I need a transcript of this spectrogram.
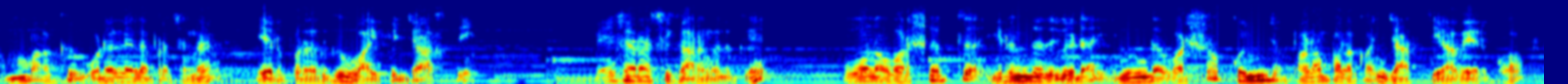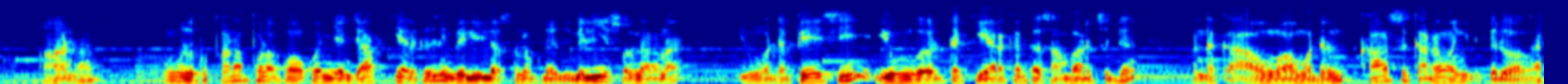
அம்மாவுக்கு உடல்நல பிரச்சனை ஏற்படுறதுக்கு வாய்ப்பு ஜாஸ்தி. மேஷராசிக்காரங்களுக்கு போன வருஷத்து இருந்ததை விட இந்த வருஷம் கொஞ்சம் பணப்பழக்கம் ஜாஸ்தியாகவே இருக்கும். ஆனால் உங்களுக்கு பணப்பழக்கம் கொஞ்சம் ஜாஸ்தியாக இருக்குது வெளியில் சொல்லக்கூடாது. வெளியே சொன்னாங்கன்னா இவங்ககிட்ட பேசி இவங்ககிட்ட இறக்கத்தை சம்பாரிச்சுட்டு அந்த கா- அவங்க அவங்ககிட்ட இருந்து காசு கடன் வாங்கிட்டு போயிடுவாங்க.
